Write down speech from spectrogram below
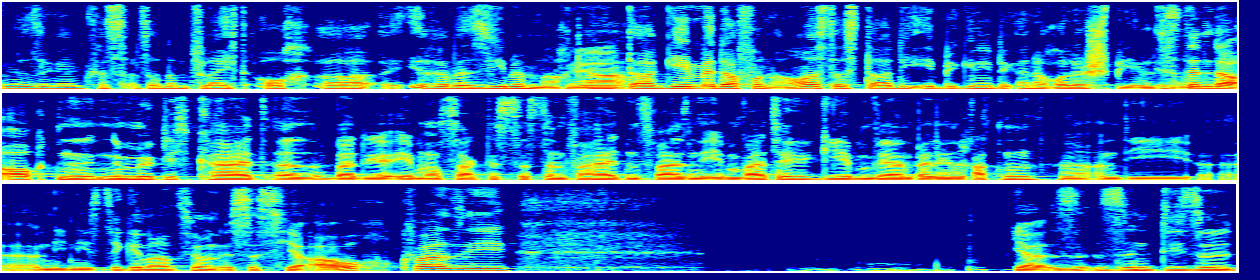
also dann vielleicht auch äh, irreversibel macht. Ja. Und da gehen wir davon aus, dass da die Epigenetik eine Rolle spielt. Ist ja. denn da auch eine ne Möglichkeit, also weil du ja eben auch sagtest, dass dann Verhaltensweisen eben weitergegeben werden bei den Ratten ja, an die äh, an die nächste Generation? Ist das hier auch quasi ja, sind diese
